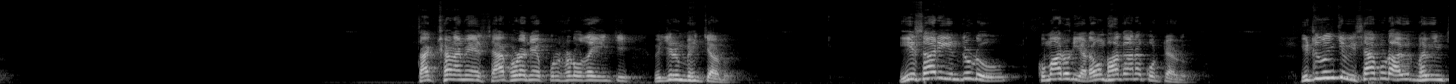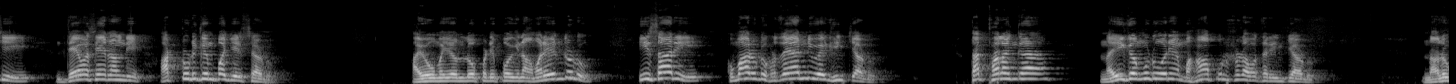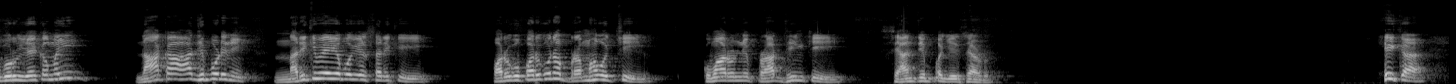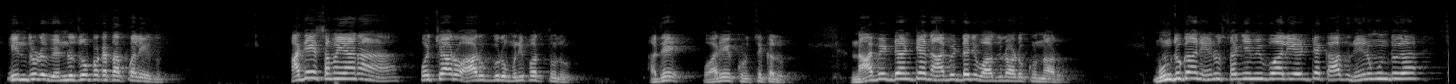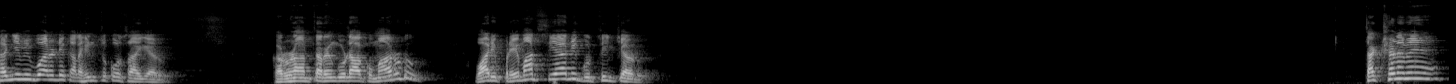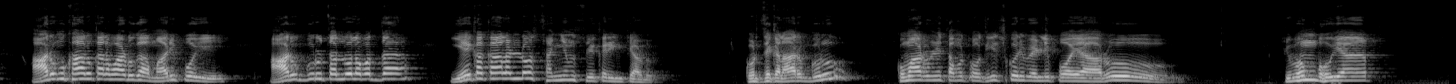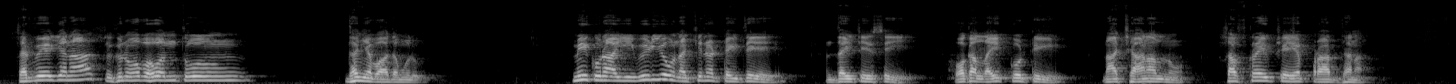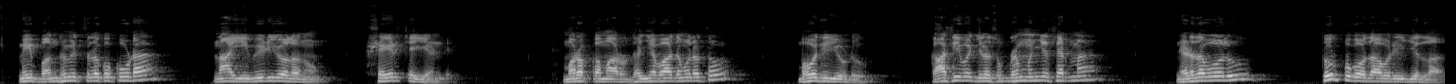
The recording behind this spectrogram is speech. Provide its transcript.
తక్షణమే శాఖుడనే పురుషుడు ఉదయించి విజృంభించాడు. ఈసారి ఇంద్రుడు కుమారుడి ఎడమ భాగాన కొట్టాడు. ఇటు నుంచి విశాఖుడు ఆవిర్భవించి దేవసేనల్ని అట్టుడికింపజేశాడు. అయోమయంలో పడిపోయిన అమరేంద్రుడు ఈసారి కుమారుడు హృదయాన్ని వేధించాడు. తత్ఫలంగా నైగముడు అనే మహాపురుషుడు అవతరించాడు. నలుగురు ఏకమై నాకాధిపుడిని నరికివేయబోయేసరికి పరుగు పరుగున బ్రహ్మ వచ్చి కుమారుణ్ణి ప్రార్థించి శాంతింపజేశాడు. ఇక ఇంద్రుడు వెన్నుచూపక తప్పలేదు. అదే సమయాన వచ్చారు ఆరుగురు మునిపత్తులు అదే వారే కృతికలు. నా బిడ్డ అంటే నా బిడ్డని వాదులాడుకున్నారు. ముందుగా నేను సంజయం ఇవ్వాలి అంటే కాదు నేను ముందుగా సంజయం కలహించుకోసాగారు. కరుణాంతరం కూడా కుమారుడు వారి ప్రేమాత్స్యాన్ని గుర్తించాడు. తక్షణమే ఆరుముఖాలు కలవాడుగా మారిపోయి ఆరుగురు తల్లుల వద్ద ఏకకాలంలో సైన్యం స్వీకరించాడు. కుర్తికలారుగురు కుమారుణ్ణి తమతో తీసుకుని వెళ్ళిపోయారు. శుభం భూయాత్. సర్వే జన ధన్యవాదములు. మీకు నా ఈ వీడియో నచ్చినట్టయితే దయచేసి ఒక లైక్ కొట్టి నా ఛానల్ను సబ్స్క్రైబ్ చేయ ప్రార్థన. మీ బంధుమిత్రులకు కూడా నా ఈ వీడియోలను షేర్ చేయండి మరొక్క మారు ధన్యవాదములతో బహుదీయుడు కాశీవజ్ల సుబ్రహ్మణ్య శర్మ నిడదవోలు తూర్పుగోదావరి జిల్లా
